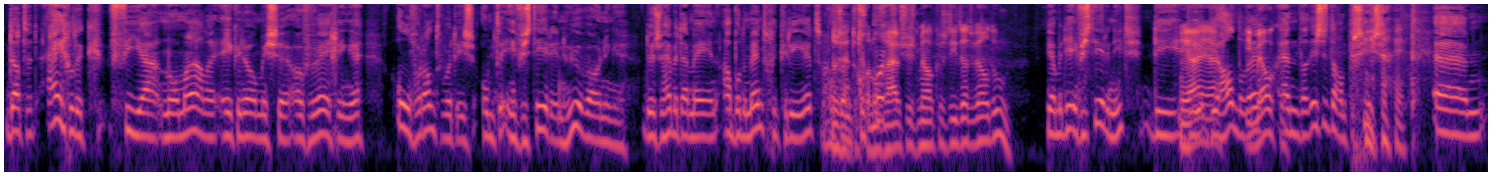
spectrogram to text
dat het eigenlijk via normale economische overwegingen onverantwoord is om te investeren in huurwoningen. Dus we hebben daarmee een abonnement gecreëerd. Maar er zijn toch genoeg huisjesmelkers die dat wel doen? Ja, maar die investeren niet. Die, die, die handelen. en dat is het dan precies. um,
